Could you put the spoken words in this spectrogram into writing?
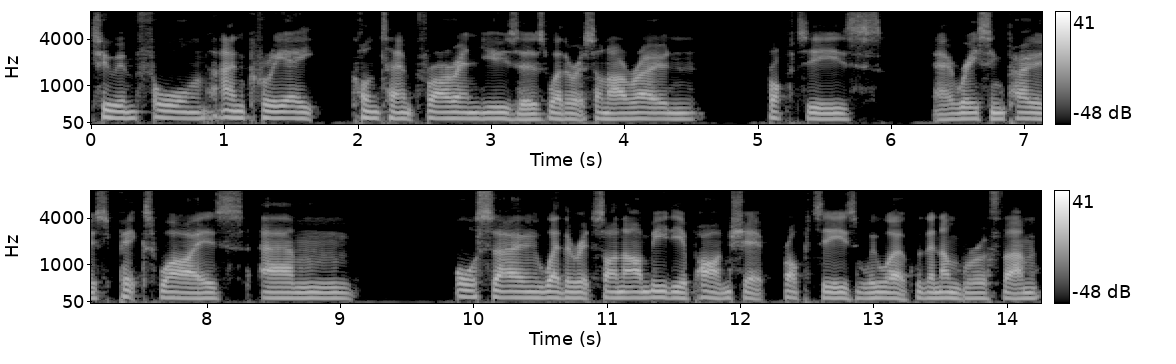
to inform and create content for our end users, whether it's on our own properties, uh, Racing Post, Pickswise, um, also whether it's on our media partnership properties, and we work with a number of um,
